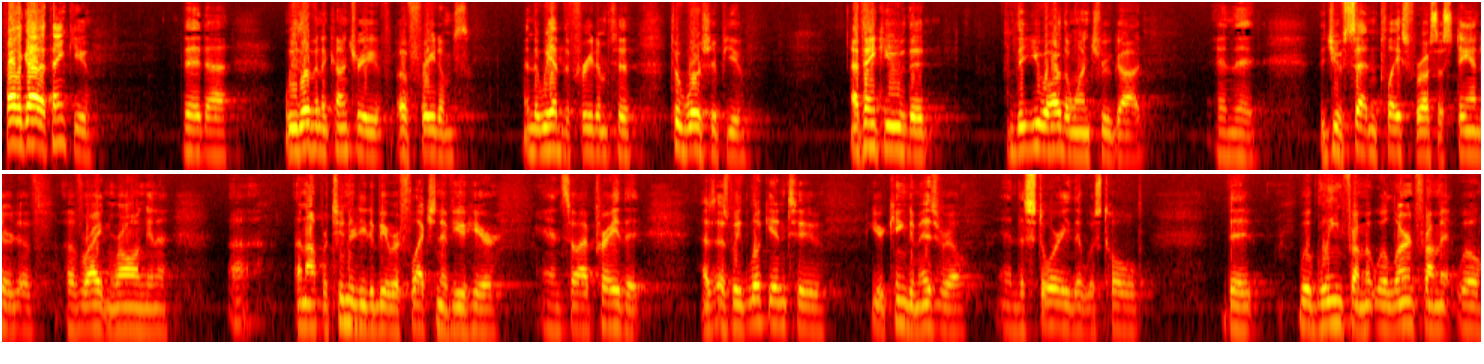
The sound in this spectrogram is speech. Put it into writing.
Father God, I thank you that uh, we live in a country of, of freedoms and that we have the freedom to, to worship you. I thank you that, that you are the one true God and that, that you have set in place for us a standard of, of right and wrong and a, uh, an opportunity to be a reflection of you here. And so I pray that as, as we look into your kingdom, Israel, and the story that was told, that we'll glean from it, we'll learn from it, we'll,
